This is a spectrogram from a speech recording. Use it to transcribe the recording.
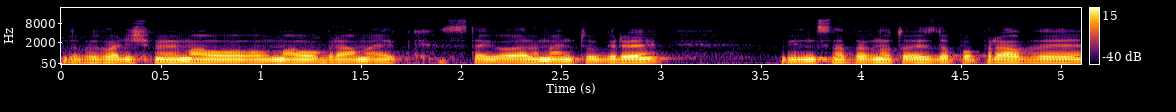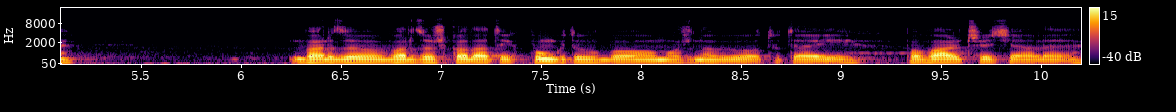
Zdobywaliśmy mało, mało bramek z tego elementu gry, więc na pewno to jest do poprawy. Bardzo, bardzo szkoda tych punktów, bo można było tutaj powalczyć, ale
